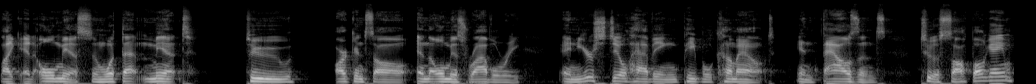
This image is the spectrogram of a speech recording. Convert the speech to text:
like at Ole Miss and what that meant to Arkansas and the Ole Miss rivalry, and you're still having people come out in thousands to a softball game,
